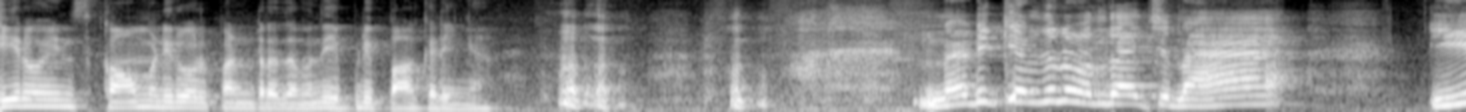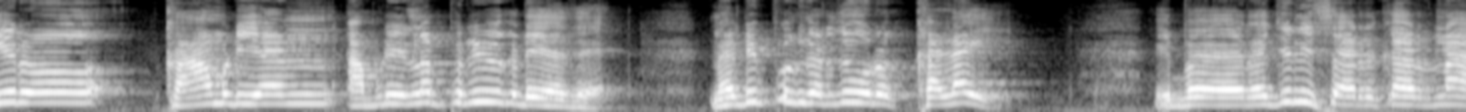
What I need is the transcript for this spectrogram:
ஹீரோயின்ஸ் காமெடி ரோல் பண்ணுறதை வந்து எப்படி பார்க்குறீங்க? நடிக்கிறதுன்னு வந்தாச்சுன்னா ஹீரோ காமெடியன் அப்படிலாம் பிரிவு கிடையாது. நடிப்புங்கிறது ஒரு கலை. இப்போ ரஜினி சார் இருக்காருன்னா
